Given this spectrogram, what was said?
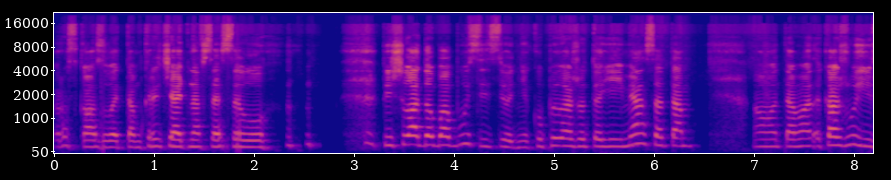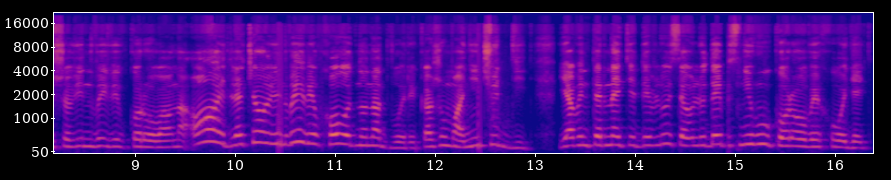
розказувати там, кричать на все село. Пішла до бабусі сьогодні, купила ж ото їй м'ясо там. От, а кажу їй, що він вивів корову. Вона, ой, для чого він вивів холодно на дворі? Кажу, ма, не чудіть. Я в інтернеті дивлюся, у людей по снігу корови ходять.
